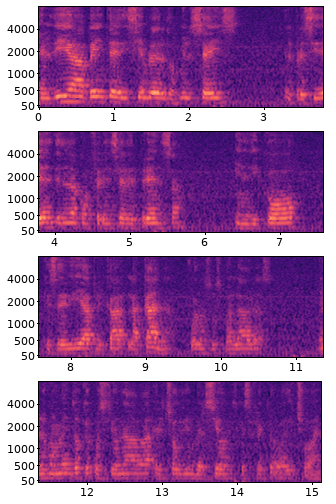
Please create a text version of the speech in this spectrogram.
El día 20 de diciembre del 2006, el presidente en una conferencia de prensa indicó que se debía aplicar la cana, fueron sus palabras, en los momentos que cuestionaba el shock de inversiones que se efectuaba dicho año.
